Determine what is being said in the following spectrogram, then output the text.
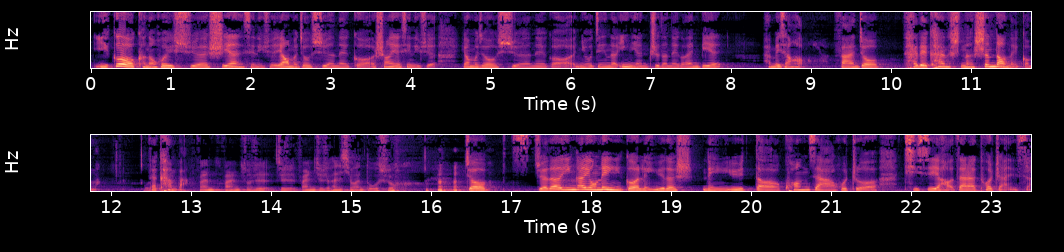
一个可能会学实验心理学，要么就学那个商业心理学，要么就学那个牛津的一年制的那个 MBA，还没想好，反正就还得看是能升到哪个嘛，再看吧。反正反正就是就是反正就是很喜欢读书。就觉得应该用另一个领域的领域的框架或者体系也好，再来拓展一下。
